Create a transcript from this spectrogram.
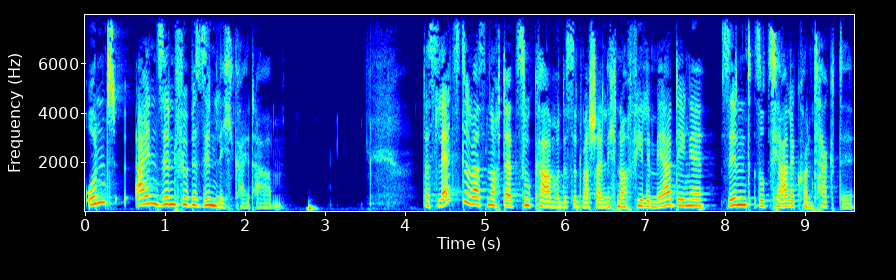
und einen Sinn für Besinnlichkeit haben. Das letzte, was noch dazu kam, und es sind wahrscheinlich noch viele mehr Dinge, sind soziale Kontakte.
